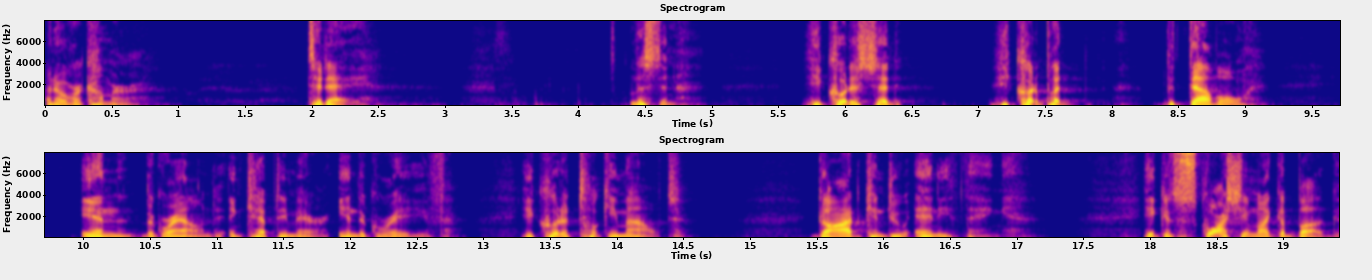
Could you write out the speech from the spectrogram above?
an overcomer today. Listen, he could have said, he could have put the devil in the ground and kept him there in the grave. He could have took him out. God can do anything. He could squash him like a bug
